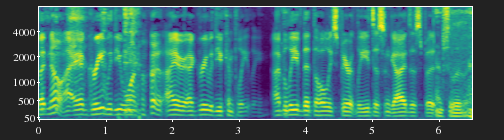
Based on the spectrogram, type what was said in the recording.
But no, I agree with you. One, I agree with you completely. I believe that the Holy Spirit leads us and guides us, but Absolutely.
